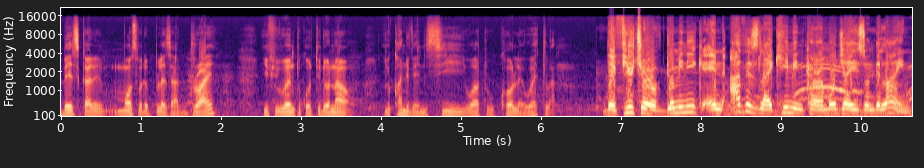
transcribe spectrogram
basically most of the places are dry. If you went to continue now, you can't even see what we call a wetland. The future of Dominic and others like him in Karamoja is on the line.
